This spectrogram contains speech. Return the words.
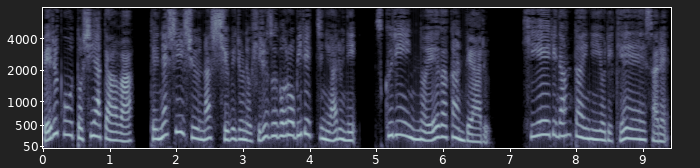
ベルコートシアターは、テネシー州ナッシュビルのヒルズボロビレッジにあるに、スクリーンの映画館である。非営利団体により経営され、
